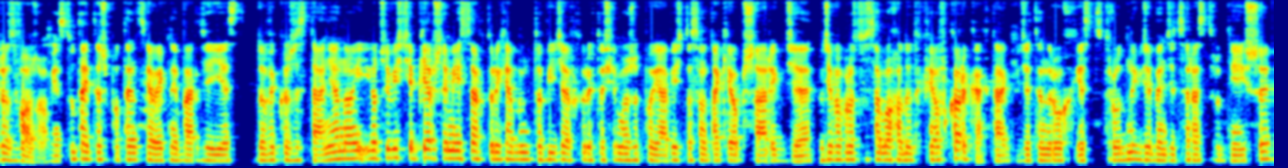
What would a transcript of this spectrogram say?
rozwożą. Więc tutaj też potencjał jak najbardziej jest do wykorzystania. No i oczywiście pierwsze miejsca, w których ja bym to widział, w których to się może pojawić, to są takie obszary, gdzie, gdzie po prostu samochody tkwią w korkach, tak? Gdzie ten ruch jest trudny, gdzie będzie coraz trudniejszy.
